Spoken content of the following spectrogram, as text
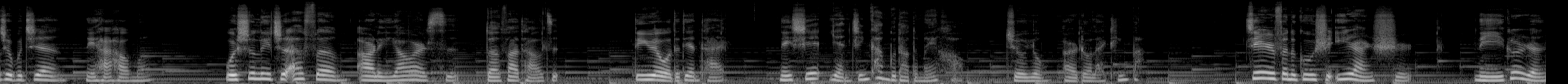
久不见，你还好吗？我是荔枝 FM 二零幺二四短发桃子，订阅我的电台。那些眼睛看不到的美好，就用耳朵来听吧。今日份的故事依然是你一个人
